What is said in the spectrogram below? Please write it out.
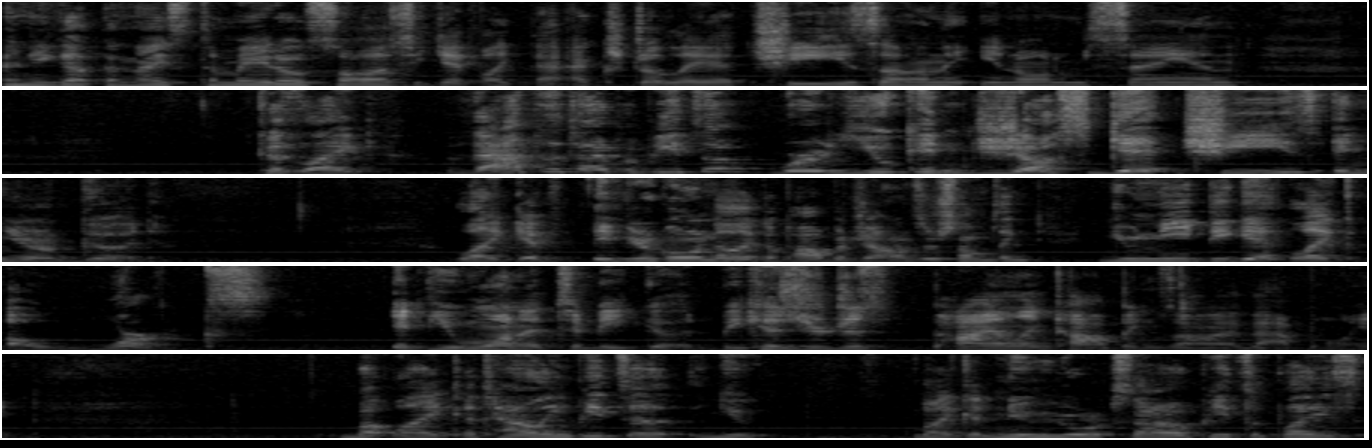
and you got the nice tomato sauce, you get like that extra layer of cheese on it, you know what I'm saying? Cuz like that's the type of pizza where you can just get cheese and you're good. Like if if you're going to like a Papa John's or something, you need to get like a works if you want it to be good because you're just piling toppings on at that point. But like Italian pizza, you like a New York style pizza place,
